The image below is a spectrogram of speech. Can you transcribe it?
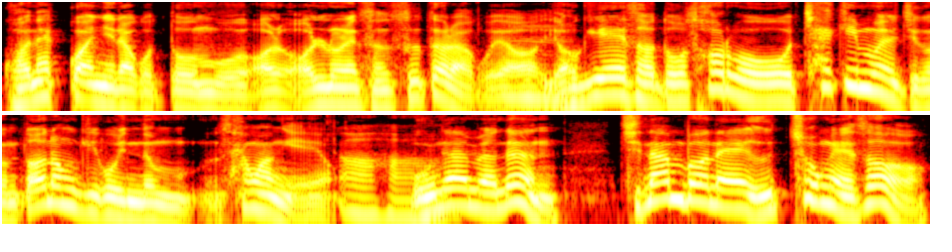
권핵관이라고 또 뭐 언론에서는 쓰더라고요. 음. 여기에서도 서로 책임을 지금 떠넘기고 있는 상황이에요. 아하. 뭐냐면은 지난번에 의총에서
